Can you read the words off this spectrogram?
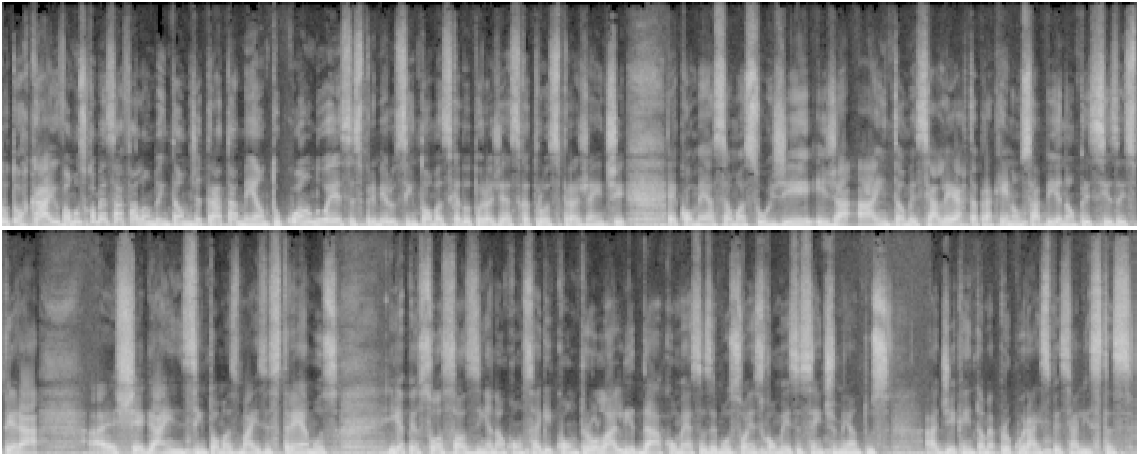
Doutor Caio, vamos começar falando então de tratamento. Quando esses primeiros sintomas que a doutora Jéssica trouxe para a gente é, começam a surgir e já há então esse alerta para quem não sabia, não precisa esperar é, chegar em sintomas mais extremos e a pessoa sozinha não consegue controlar, lidar com essas emoções, com esses sentimentos. A dica então é procurar especialistas.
